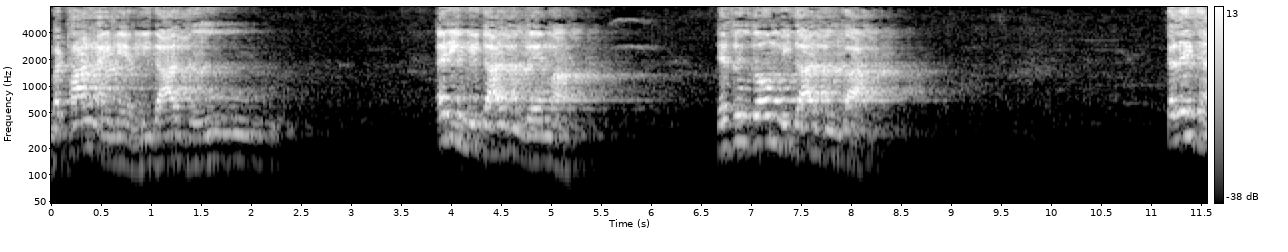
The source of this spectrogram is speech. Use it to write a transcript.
မထားနိုင်တဲ့မိသားစုအဲ့ဒီမိသားစုထဲမှာတစုသောမိသားစုကတလိษံ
